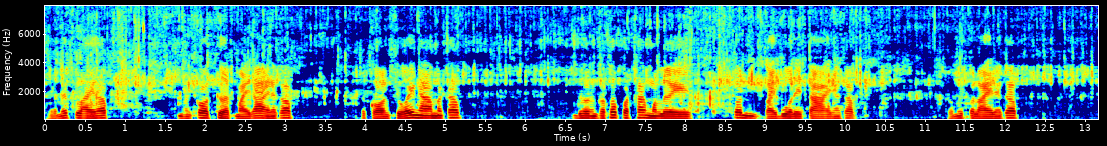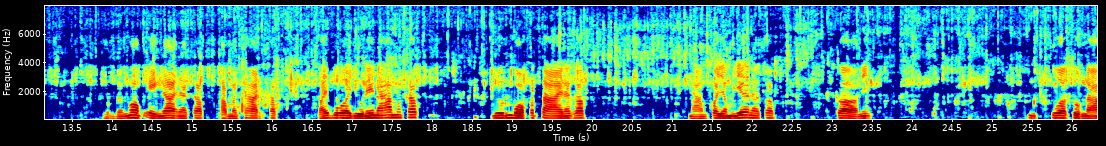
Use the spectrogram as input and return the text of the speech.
แต่ไม่เป็นไรครับ มันก็เกิดใหม่ได้นะครับ แต่ก่อนสวยงามนะครับ เดินกระทบกระทั่งมันเลย ต้นสายบัวเลยตายนะครับ ก็ไม่เป็นไรนะครับ ผมจะงอกเองได้นะครับ ธรรมชาติครับสายบัวอยู่ในน้ำนะครับโยูนบอกก็ตายนะครับ น้ำก็ยังไม่เยอะนะครับ ก็นี่ตัวสูบน้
